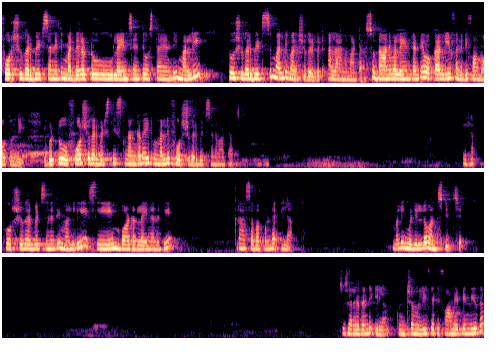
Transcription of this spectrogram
ఫోర్ షుగర్ బీడ్స్ అనేది మధ్యలో టూ లైన్స్ అయితే వస్తాయండి. మళ్ళీ టూ షుగర్ బీట్స్ మళ్ళీ వన్ షుగర్ బీట్ అలా అనమాట సో దానివల్ల ఏంటంటే ఒక లీఫ్ అనేది ఫామ్ అవుతుంది. ఇప్పుడు టూ ఫోర్ షుగర్ బీట్స్ తీసుకున్నాను కదా ఇప్పుడు మళ్ళీ ఫోర్ షుగర్ బీట్స్ అనమాట ఇలా ఫోర్ షుగర్ బీట్స్ అనేది మళ్ళీ సేమ్ బార్డర్ లైన్ అనేది క్రాస్ అవ్వకుండా ఇలా. మళ్ళీ మిడిల్లో వన్ స్టిచ్. చూసారు కదండి? ఇలా కొంచెం లీఫ్ అయితే ఫామ్ అయిపోయింది కదా.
